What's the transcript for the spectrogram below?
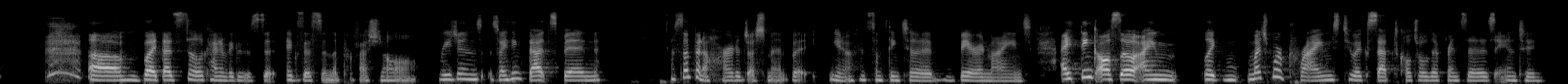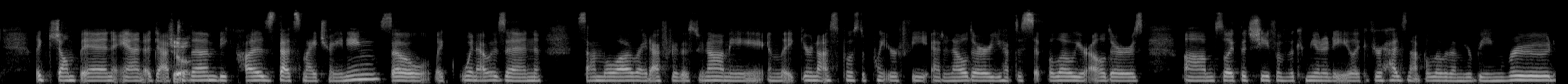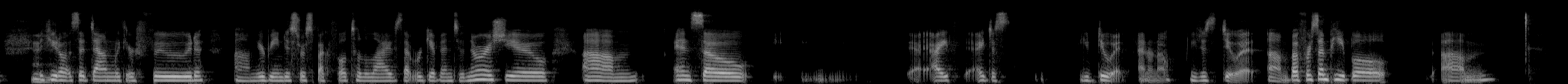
Um, but that still kind of exists exists in the professional regions. So I think that's been it's not been a hard adjustment, but you know, it's something to bear in mind. I think also I'm like much more primed to accept cultural differences and to like jump in and adapt sure. to them because that's my training so like when i was in samoa right after the tsunami and like you're not supposed to point your feet at an elder you have to sit below your elders um, so like the chief of the community like if your head's not below them you're being rude mm-hmm. if you don't sit down with your food um, you're being disrespectful to the lives that were given to nourish you um, and so I I just you do it. I don't know. You just do it. Um, but for some people um,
